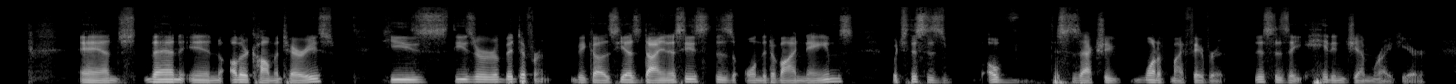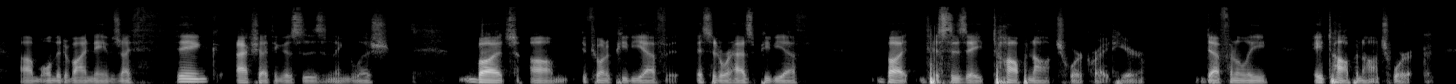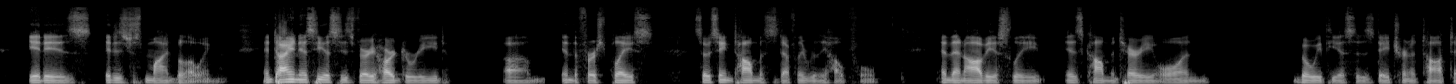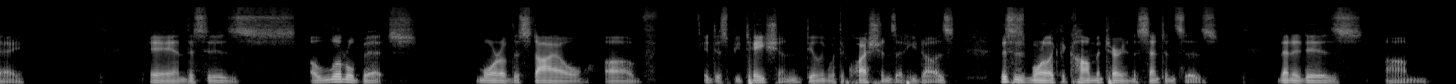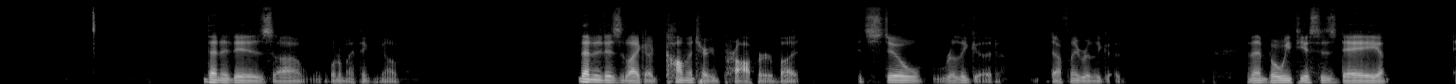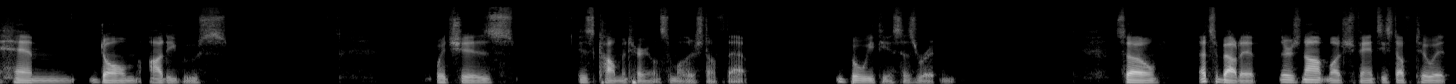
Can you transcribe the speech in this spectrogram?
And then in other commentaries, he's these are a bit different because he has Dionysius on the divine names, which this is of this is actually one of my favorite. This is a hidden gem right here. um, on the divine names. And I think, actually, I think this is in English. But um, if you want a PDF, Isidore has a PDF. But this is a top notch work right here. Definitely a top notch work. It is it is just mind blowing. And Dionysius is very hard to read um, in the first place. So St. Thomas is definitely really helpful. And then obviously his commentary on Boethius's De Trinitate. And this is a little bit more of the style of a disputation, dealing with the questions that he does. This is more like the commentary and the sentences than it is um, than it is uh, what am I thinking of? Than it is like a commentary proper, but it's still really good. Definitely really good. And then Boethius's De Hem Dom Adibus, which is his commentary on some other stuff that Boethius has written. So that's about it. There's not much fancy stuff to it.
